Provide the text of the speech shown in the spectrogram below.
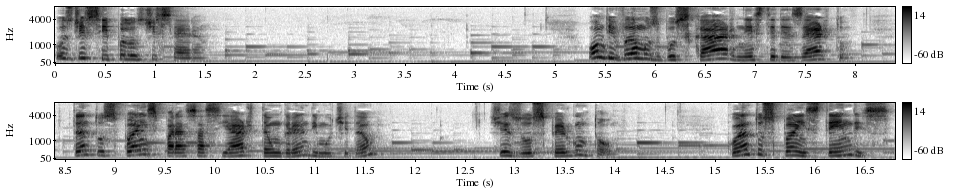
Os discípulos disseram: Onde vamos buscar neste deserto tantos pães para saciar tão grande multidão? Jesus perguntou: Quantos pães tendes?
